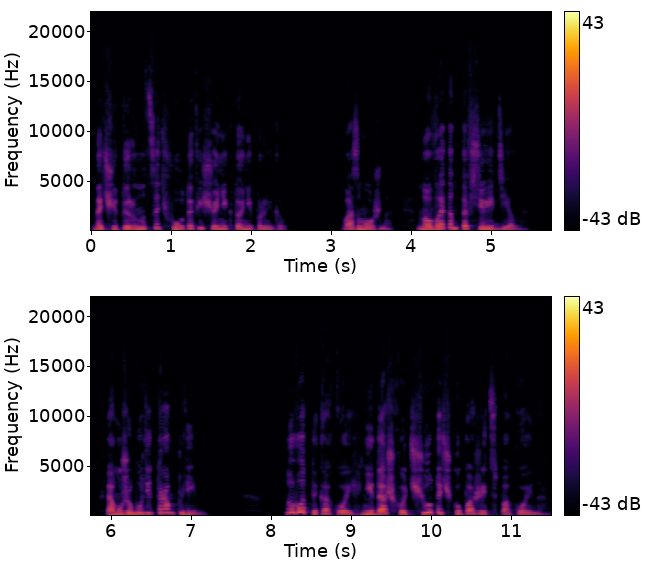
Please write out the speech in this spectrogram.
на 14 футов еще никто не прыгал. Возможно, но в этом-то все и дело. К тому же будет трамплин. Ну вот ты какой, не дашь хоть чуточку пожить спокойно.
